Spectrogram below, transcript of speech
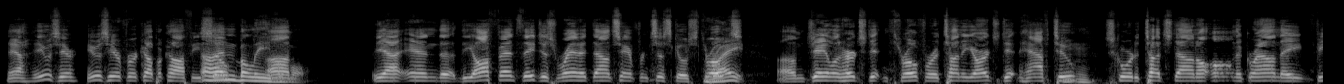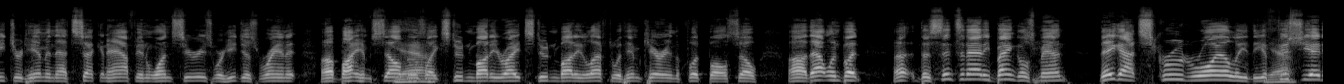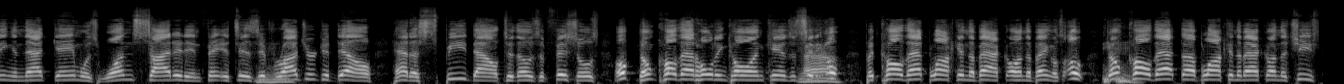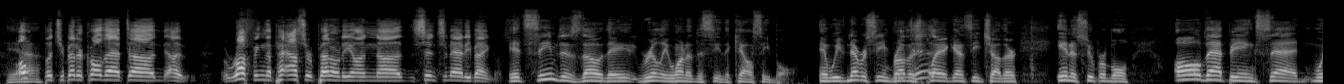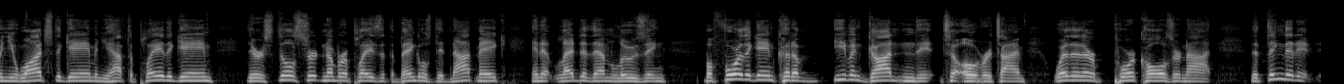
Yeah, he was here. He was here for a cup of coffee. So, Unbelievable. Um, yeah, and uh, the offense, they just ran it down San Francisco's throats. Right. Um, Jalen Hurts didn't throw for a ton of yards, didn't have to. Mm-mm. Scored a touchdown on the ground. They featured him in that second half in one series where he just ran it uh, by himself. Yeah. It was like student body right, student body left with him carrying the football. So uh, that one, but uh, the Cincinnati Bengals, man, they got screwed royally. The Yeah. officiating in that game was one sided. In fa- it's as if Mm-hmm. Roger Goodell had a speed dial to those officials. Oh, don't call that holding call on Kansas City. Nah. Oh, but call that block in the back on the Bengals. Oh, don't call that uh, block in the back on the Chiefs. Yeah. Oh, but you better call that uh, uh, roughing the passer penalty on uh, Cincinnati Bengals. It seemed as though they really wanted to see the Kelce Bowl. And we've never seen brothers play against each other in a Super Bowl. All that being said, when you watch the game and you have to play the game, there are still a certain number of plays that the Bengals did not make, and it led to them losing before the game could have even gotten to, overtime, whether they're poor calls or not. The thing that it,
